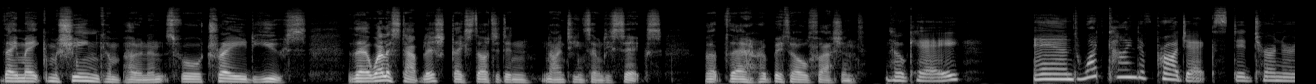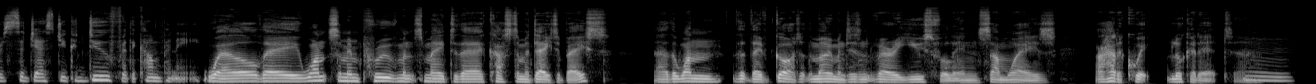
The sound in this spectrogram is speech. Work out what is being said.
They make machine components for trade use. They're well established. They started in 1976, but they're a bit old fashioned. Okay. And what kind of projects did Turner's suggest you could do for the company? Well, they want some improvements made to their customer database. Uh, the one that they've got at the moment isn't very useful in some ways. I had a quick look at it. Uh, Mm.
